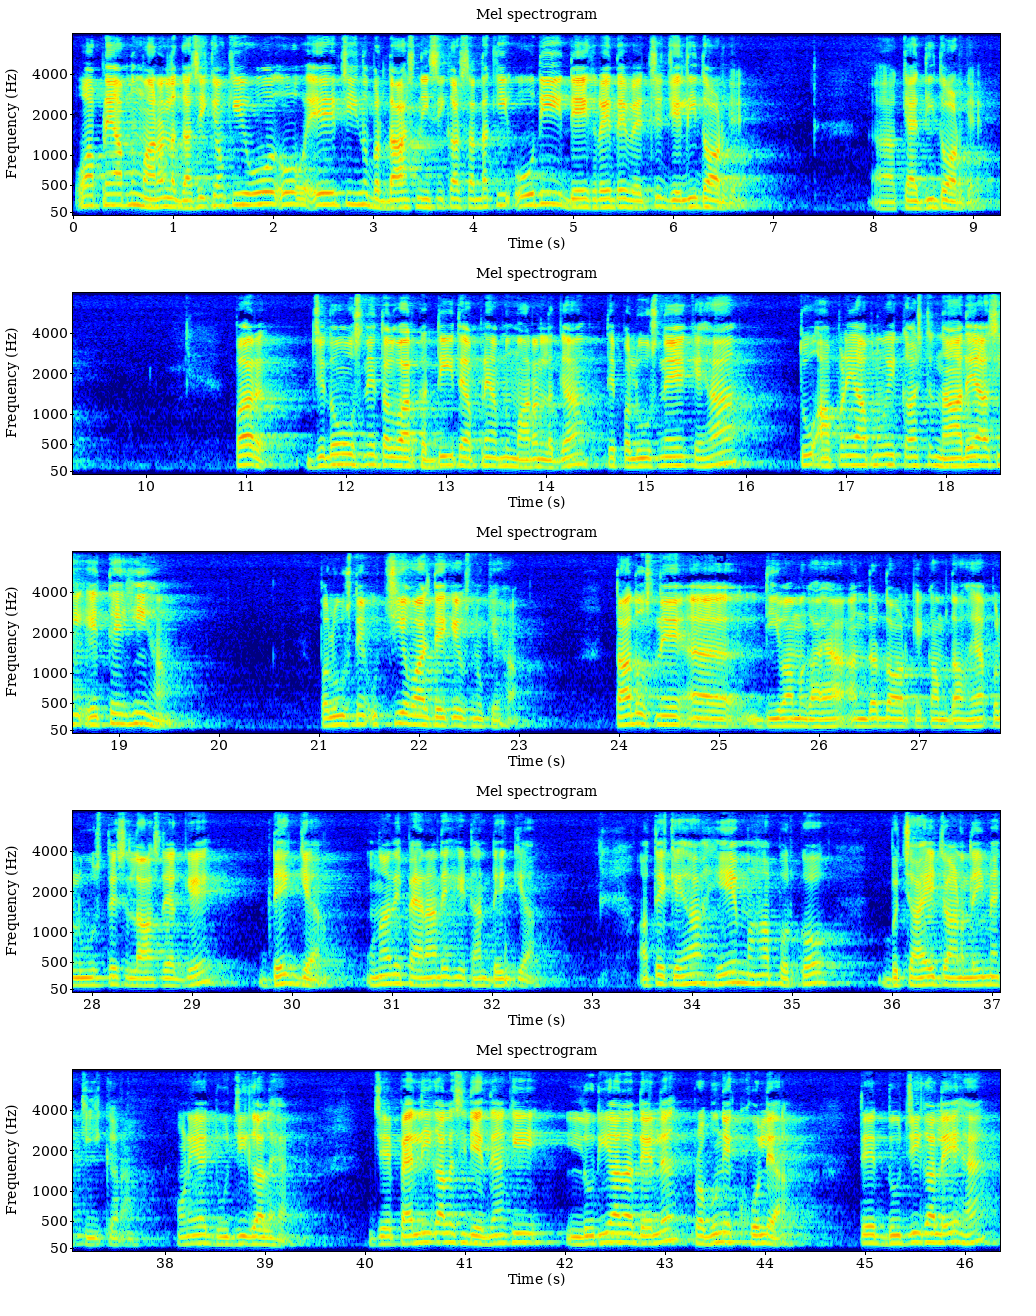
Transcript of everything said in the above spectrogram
ਉਹ ਆਪਣੇ ਆਪ ਨੂੰ ਮਾਰਨ ਲੱਗਾ ਸੀ ਕਿਉਂਕਿ ਉਹ ਉਹ ਇਹ ਚੀਜ਼ ਨੂੰ ਬਰਦਾਸ਼ਤ ਨਹੀਂ ਸੀ ਕਰ ਸਕਦਾ ਕਿ ਉਹਦੀ ਦੇਖ ਰੇਖ ਦੇ ਵਿੱਚ ਜੇਲੀ ਦੌੜ ਗਏ ਅ, ਕੈਦੀ ਦੌੜ ਗਏ। ਪਰ ਜਦੋਂ ਉਸਨੇ ਤਲਵਾਰ ਕੱਢੀ ਤੇ ਆਪਣੇ ਆਪ ਨੂੰ ਮਾਰਨ ਲੱਗਾ ਤੇ ਪਲੂਸ ਨੇ ਕਿਹਾ ਤੂੰ ਆਪਣੇ ਆਪ ਨੂੰ ਇਹ ਕਸ਼ਟ ਨਾ ਦੇ ਅਸੀਂ ਇੱਥੇ ਹੀ ਹਾਂ। ਪਲੂਸ ਨੇ ਉੱਚੀ ਆਵਾਜ਼ ਦੇ ਕੇ ਉਸ ਨੂੰ ਕਿਹਾ ਤਦ ਉਸਨੇ ਅ, ਦੀਵਾ ਮੰਗਾਇਆ ਅੰਦਰ ਦੌੜ ਕੇ ਕੰਬਦਾ ਹੋਇਆ ਪਲੂਸ ਤੇ ਸਿਲਾਸ ਦੇ ਅੱਗੇ ਡਿੱਗ ਗਿਆ। ਉਹਨਾਂ ਦੇ ਪੈਰਾਂ ਦੇ ਹੇਠਾਂ ਡਿੱਗ ਗਿਆ ਅਤੇ ਕਿਹਾ ਹੇ ਮਹਾਪੁਰਖੋ ਬਚਾਏ ਜਾਣ ਲਈ ਮੈਂ ਕੀ ਕਰਾਂ? ਹੁਣ ਇਹ ਦੂਜੀ ਗੱਲ ਹੈ। ਜੇ ਪਹਿਲੀ ਗੱਲ ਅਸੀਂ ਦੇਖਦੇ ਹਾਂ ਕਿ ਲੁਦੀਆ ਦਾ ਦਿਲ ਪ੍ਰਭੂ ਨੇ ਖੋਲਿਆ ਤੇ ਦੂਜੀ ਗੱਲ ਇਹ ਹੈ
